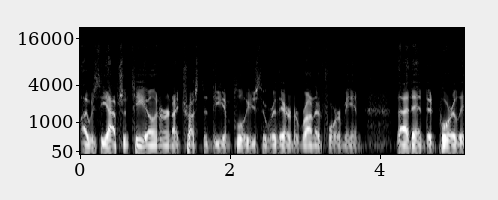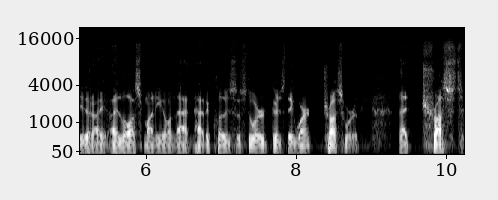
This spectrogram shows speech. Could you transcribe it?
I was the absentee owner, and I trusted the employees that were there to run it for me. And that ended poorly, that I, I lost money on that and had to close the store because they weren't trustworthy. That trust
